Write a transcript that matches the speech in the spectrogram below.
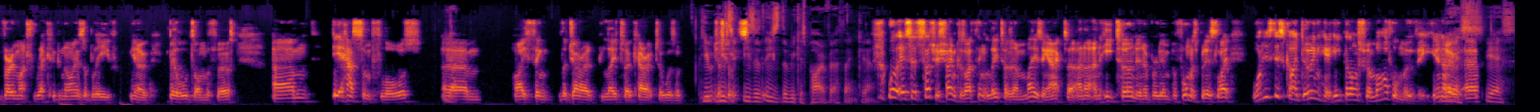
very much recognisably, you know, builds on the first. Um, it has some flaws. Yeah. I think the Jared Leto character was a he, just he's, a- he's, the- he's the weakest part of it, I think. Yeah, well, it's, it's such a shame because I think Leto's an amazing actor and and he turned in a brilliant performance. But it's like, what is this guy doing here? He belongs to a Marvel movie, you know. yes, Uh, yes.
